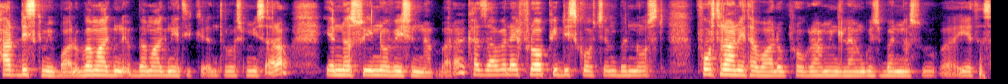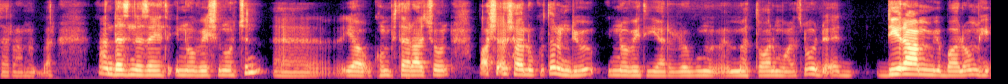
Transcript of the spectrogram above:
hard disk የሚባለው በ magne- በ magnetic እንትኖች የሚሰራው የእነሱ innovation ነበረ። ከዛ በላይ floppy disk ኦችን ብንወስድ Fortran የተባለው programming language በእነሱ እ፣ የተሰራ ነበር። እንደዚህ እንደዚህ አይነት innovation ኦችን እ፣ ያው ኮምፒውተራቸውን ባሻሻሉ ቁጥር እንዲሁ innovate እያደረጉ መጥተዋል ማለት ነው። DRAM የሚባለውም ይሄ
